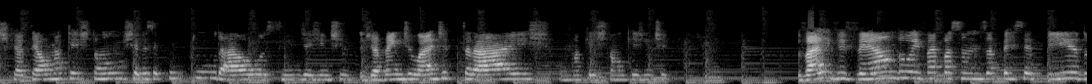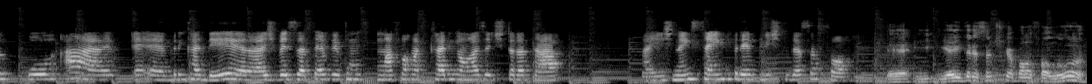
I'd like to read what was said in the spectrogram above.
Acho que até uma questão chega a ser cultural, assim, de a gente já vem de lá de trás, uma questão que a gente vai vivendo e vai passando desapercebido por ah, é, é brincadeira, às vezes até ver como uma forma carinhosa de tratar, mas nem sempre é visto dessa forma. É, e, e é interessante o que a Paula falou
